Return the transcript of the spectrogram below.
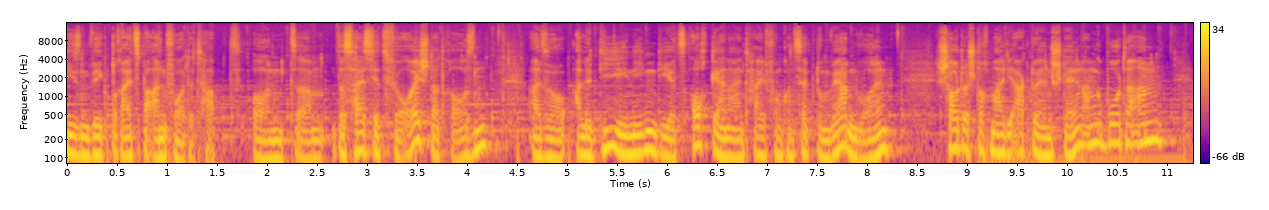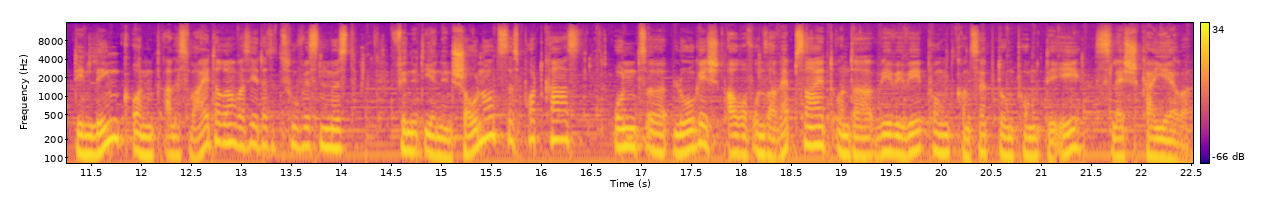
diesem Weg bereits beantwortet habt. Und ähm, das heißt jetzt für euch da draußen, also alle diejenigen, die jetzt auch gerne ein Teil von Konzeptum werden wollen, Schaut euch doch mal die aktuellen Stellenangebote an. Den Link und alles weitere, was ihr dazu wissen müsst, findet ihr in den Show Notes des Podcasts und äh, logisch auch auf unserer Website unter www.konzeptum.de/karriere.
